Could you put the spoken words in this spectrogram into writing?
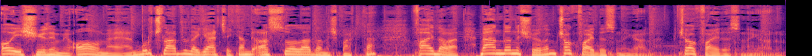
o iş yürümüyor. Olmuyor yani. Burçlarda da gerçekten bir astroloğa danışmakta fayda var. Ben danışıyorum. Çok faydasını gördüm. Çok faydasını gördüm.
